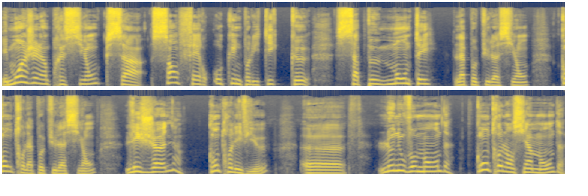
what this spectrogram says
et moi j'ai l'impression que ça, sans faire aucune politique, que ça peut monter la population contre la population, les jeunes contre les vieux, euh, le nouveau monde contre l'ancien monde.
